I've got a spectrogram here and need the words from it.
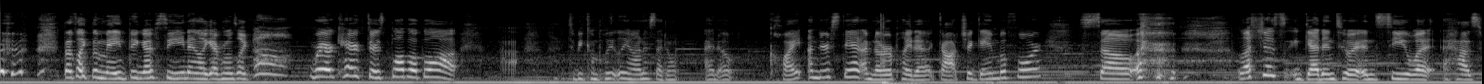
That's like the main thing I've seen, and like everyone's like, oh, rare characters, blah blah blah. Uh, to be completely honest, I don't, I don't quite understand. I've never played a gacha game before, so let's just get into it and see what has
